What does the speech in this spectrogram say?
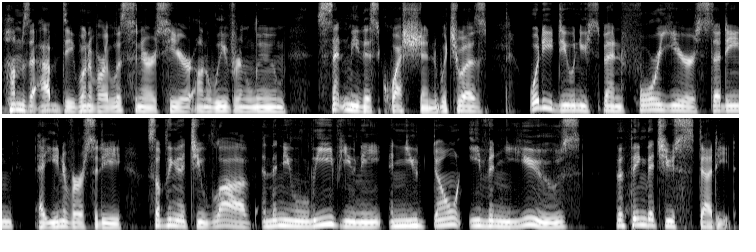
Hamza Abdi, one of our listeners here on Weaver and Loom, sent me this question, which was What do you do when you spend four years studying at university, something that you love, and then you leave uni and you don't even use the thing that you studied?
